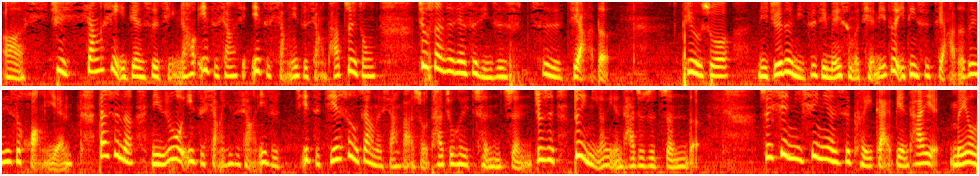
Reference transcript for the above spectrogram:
呃，去相信一件事情，然后一直相信，一直想，一直想，它最终就算这件事情是是假的，譬如说你觉得你自己没什么潜力，这一定是假的，这一定是谎言。但是呢，你如果一直想，一直想，一直一直接受这样的想法的时候，它就会成真，就是对你而言，它就是真的。所以信念信念是可以改变，它也没有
